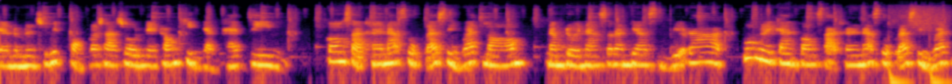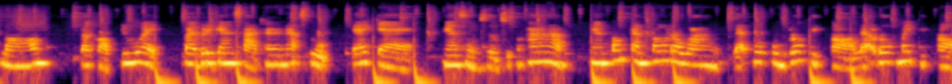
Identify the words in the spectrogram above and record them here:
การดำเนินชีวิตของประชาชนในท้องถิ่นอย่างแท้จริงกองสาธารณสุขและสิ่งแวดล้อม นำโดยนางสรัญญาสิวิราช ผู้อำนวยการกองสาธารณสุขและสิ่งแวดล้อม ประกอบด้วยฝ่ายบริการสาธารณสุข ได้แก่ งานส่งเสริมสุขภาพ งานป้องกันเฝ้าระวัง และควบคุมโรคติดต่อและโรคไม่ติดต่อ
